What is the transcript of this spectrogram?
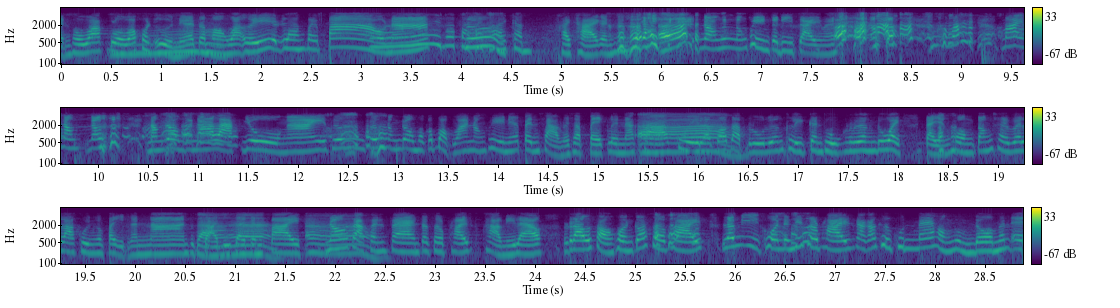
น เพราะว่ากลัวว่าคนอื่นเนี่ยจะมองว่าเอ้ยแรงไปเปล่านะเฮ้ยหน้าตาซึ่งคล้ายๆกัน คล้ายๆกันเออน้องน้องพรีนจะดีใจไหมไม่ไม่น้องน้องน้องโดมก็น่ารักอยู่ไง ซึ่งซึ่งน้องโด มเขาก็บอกว่าน้องพรีเนี่ยเป็นสาวในสเปคเลยนะคะ อ่าคุยแล้วก็แบบรู้เรื่องคลิกกันทุกเรื่องด้วย แต่ยังคงต้องใช้เวลาคุยกันไปอีกนานๆศึกษาจ้าดูใจกันไป อ่านอกจากแฟนๆจะเซอร์ไพรส์กับข่าวนี้แล้ว เราสองคนก็เซอร์ไพรส์ แล้วมีอีกคนหนึ่งที่เซอร์ไพรส์ค่ะก็คือคุณแม่ของหนุ่มโดมนั่นเอ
